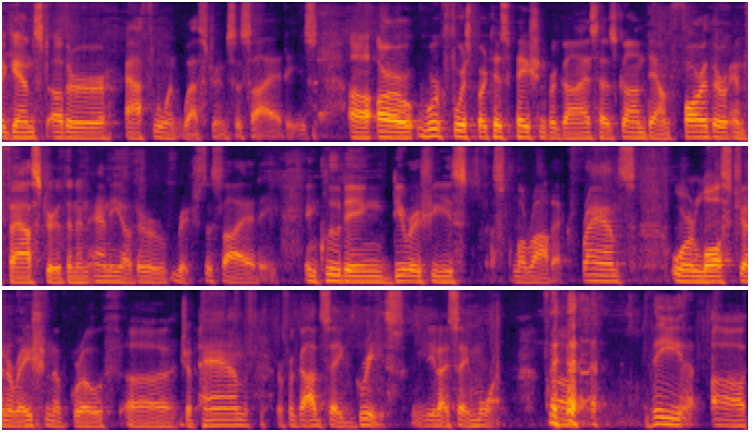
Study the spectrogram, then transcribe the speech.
against other affluent Western societies. Uh, our workforce participation for guys has gone down farther and faster than in any other rich society, including dirigiste sclerotic France or lost generation of growth uh, Japan, or for God's sake, Greece. Need I say more? Uh, the uh,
